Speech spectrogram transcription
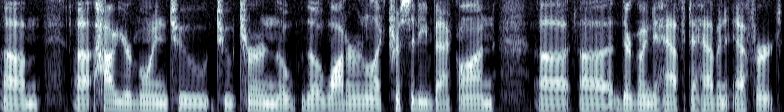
um, uh, how you're going to, to turn the, the water and electricity back on. Uh, uh, they're going to have to have an effort,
